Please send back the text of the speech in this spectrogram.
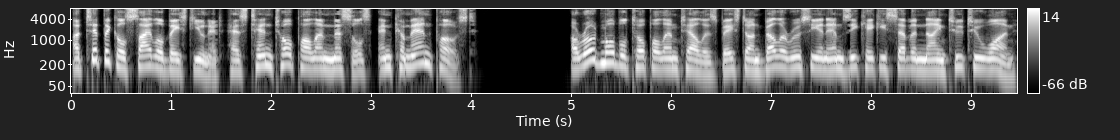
A typical silo based unit has 10 Topol M missiles and command post. A road mobile Topol MTEL is based on Belarusian MZKT 79221,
